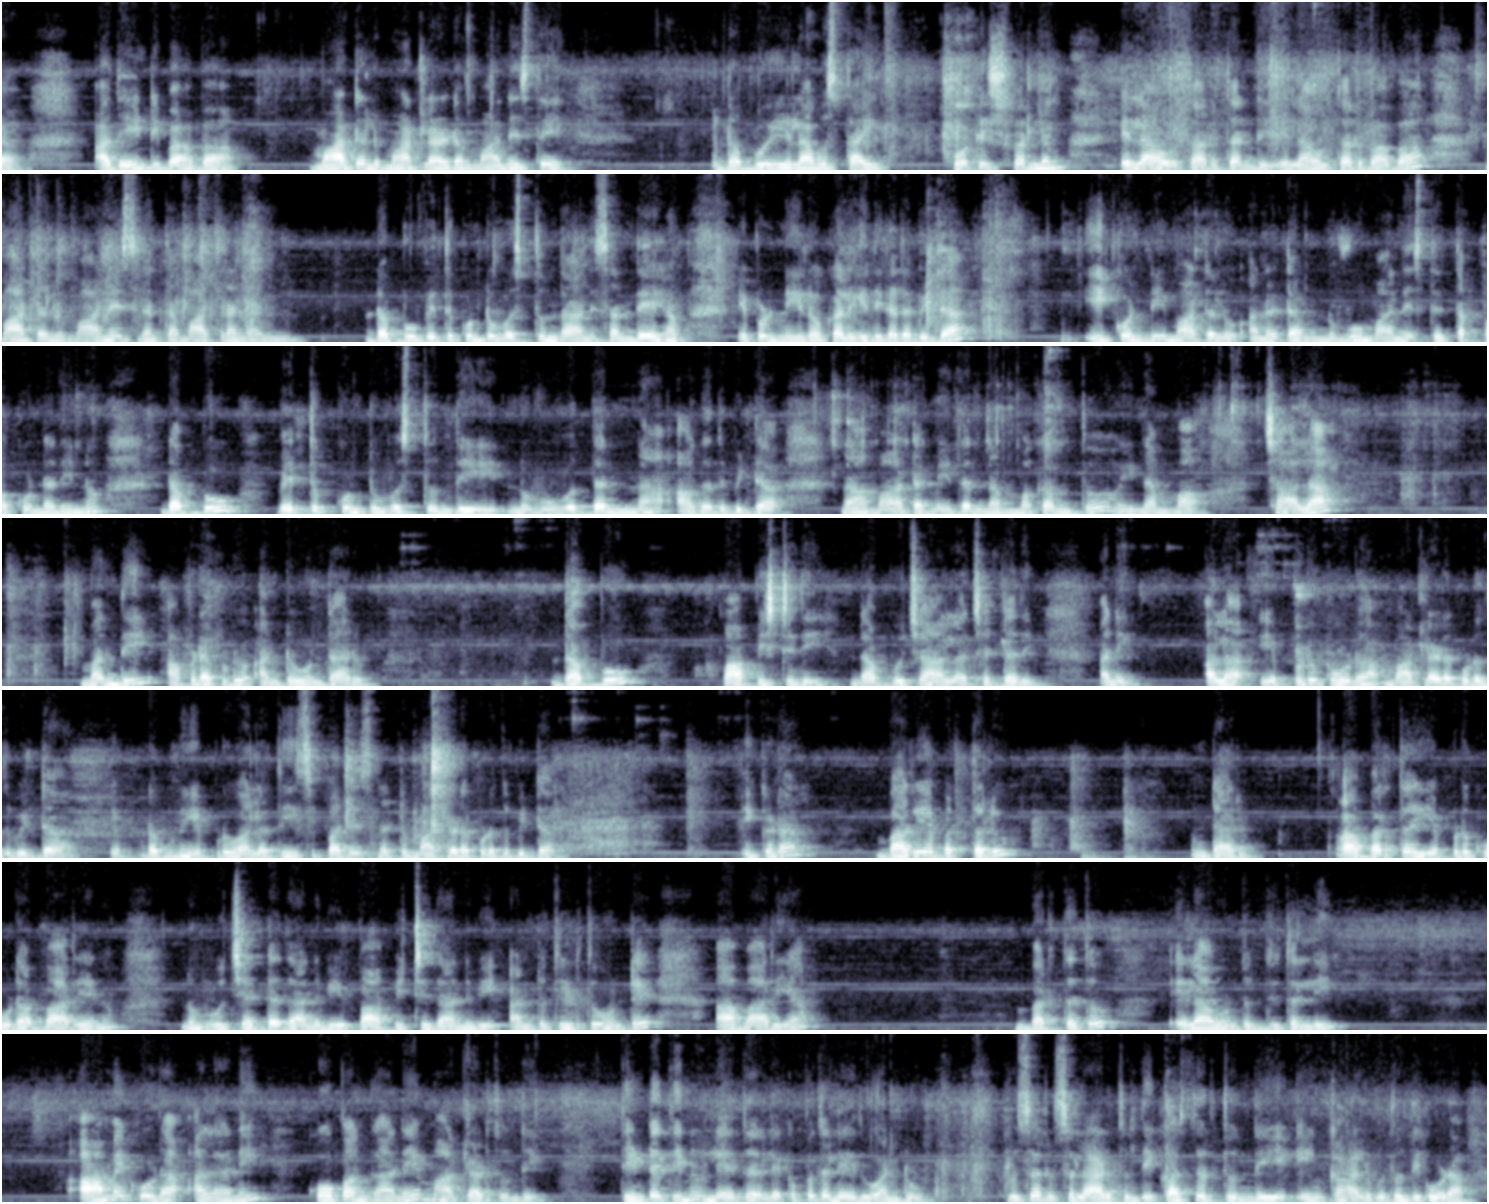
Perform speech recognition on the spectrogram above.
అదేంటి బాబా? మాటలు మాట్లాడడం మానేస్తే డబ్బు ఎలా వస్తాయి? కోటీశ్వర్లం ఎలా అవుతారు తండ్రి? ఎలా అవుతారు బాబా? మాటలు మానేసినంత మాత్రాన డబ్బు వెతుకుంటూ వస్తుందా అని సందేహం ఇప్పుడు నీలో కలిగింది కదా బిడ్డ? ఈ కొన్ని మాటలు అనటం నువ్వు మానేస్తే తప్పకుండా నిన్ను డబ్బు వెతుక్కుంటూ వస్తుంది. నువ్వు వద్దన్నా ఆగదు బిడ్డ. నా మాట మీద నమ్మకంతో వినమ్మ చాలా మంది అప్పుడప్పుడు అంటూ ఉంటారు. డబ్బు పాపిష్టిది. డబ్బు చాలా చెడ్డది అని. అలా ఎప్పుడు కూడా మాట్లాడకూడదు బిడ్డ. డబ్బును ఎప్పుడు అలా తీసి పడేసినట్టు మాట్లాడకూడదు బిడ్డ. ఇక్కడ భార్యాభర్తలు ఉంటారు. ఆ భర్త ఎప్పుడు కూడా భార్యను నువ్వు చెడ్డదానివి పాపిచ్చిదానివి అంటూ తిడుతూ ఉంటే ఆ భార్య భర్తతో ఎలా ఉంటుంది తల్లి? ఆమె కూడా అలానే కోపంగానే మాట్లాడుతుంది. తింటే తిను లేద లేకపోతే లేదు అంటూ రుసరుసలాడుతుంది కసురుతుంది ఇంకా అలుగుతుంది కూడా.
